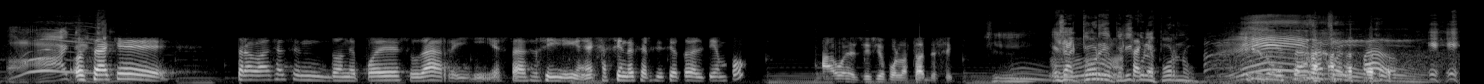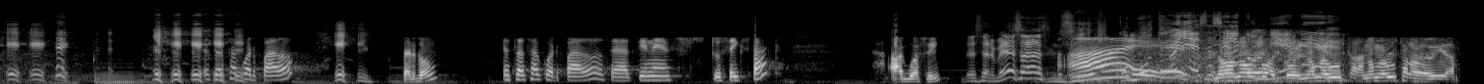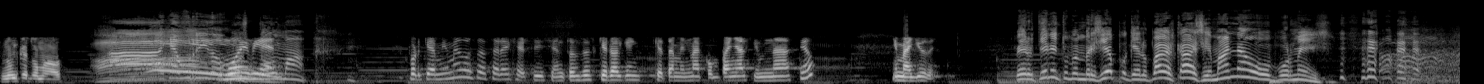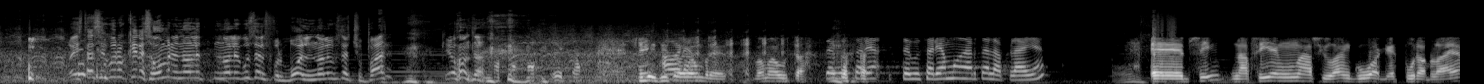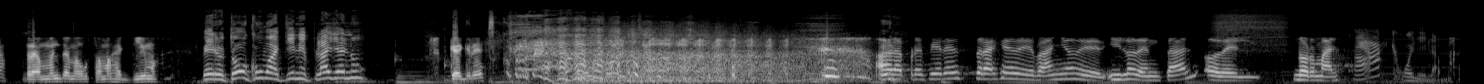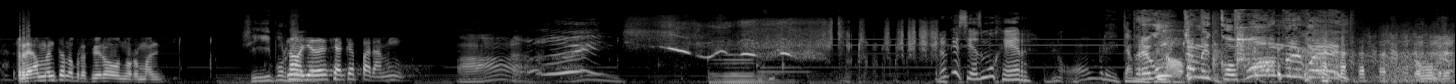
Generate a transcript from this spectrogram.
O sea que trabajas en donde puedes sudar y estás así haciendo ejercicio todo el tiempo. Hago ejercicio por las tardes, sí. Sí. Es actor de Mm, o sea películas que- porno. Estás acuerpado. ¿Estás acuerpado? ¿Perdón? ¿Estás acuerpado? O sea, ¿tienes tu six-pack? Algo así. De cervezas. Ay. Oye, esa sí No, no bebo alcohol, no me gusta, no me gusta la bebida, nunca he tomado. Ah, qué aburrido. Muy bien. Porque a mí me gusta hacer ejercicio, entonces quiero alguien que también me acompañe al gimnasio y me ayude. ¿Pero tiene tu membresía porque lo pagas cada semana o por mes? ¿estás seguro que eres hombre? ¿No le, no le gusta el fútbol? ¿No le gusta chupar? ¿Qué onda? Sí, sí soy Ahora. hombre, no me gusta. ¿Te gustaría, ¿te gustaría mudarte a la playa? Eh, sí, nací en una ciudad en Cuba que es pura playa. Realmente me gusta más el clima. Pero todo Cuba tiene playa, ¿no? ¿Qué crees? Ahora, ¿prefieres traje de baño de hilo dental o del normal? Realmente lo prefiero normal. Sí, porque... No, yo decía que para mí. Ah. Creo que sí es mujer. No, hombre. Pregúntame como hombre, güey. ¿Cómo crees?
